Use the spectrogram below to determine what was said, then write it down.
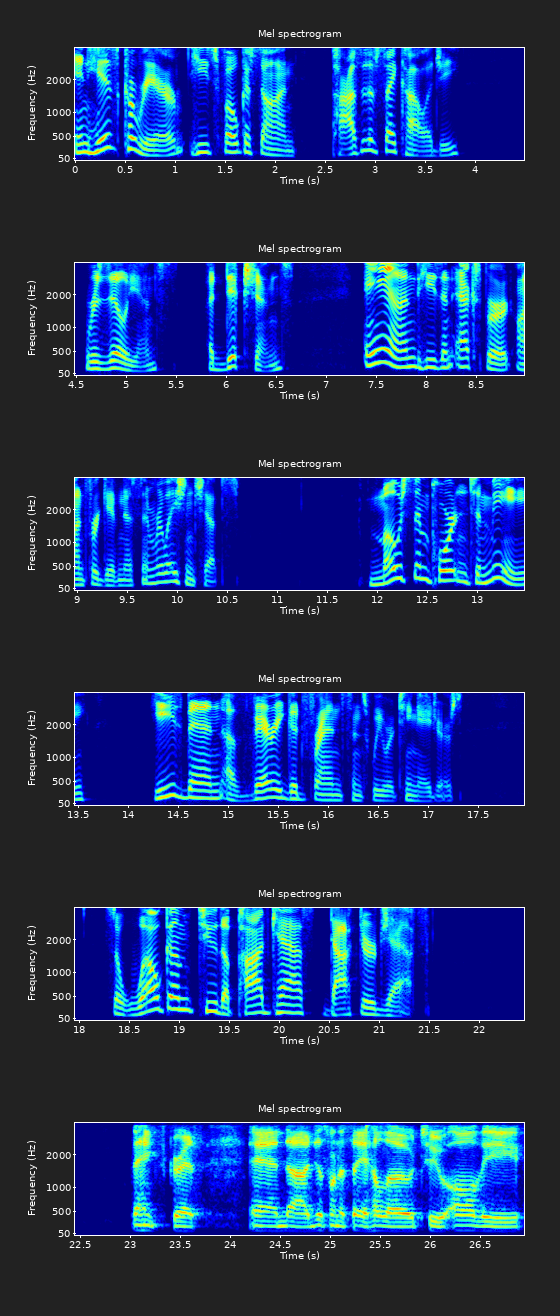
In his career, he's focused on positive psychology, resilience, addictions, and he's an expert on forgiveness and relationships. Most important to me, he's been a very good friend since we were teenagers so, welcome to the podcast, Dr. Jeff. Thanks, Chris. And uh, just want to say hello to all the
